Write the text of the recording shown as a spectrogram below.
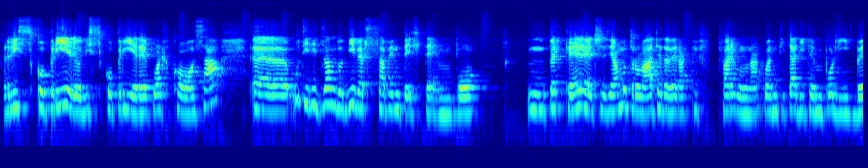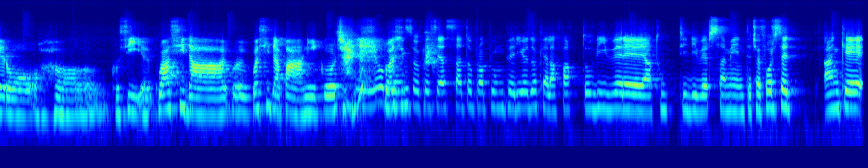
riscoprire o di scoprire qualcosa eh, utilizzando diversamente il tempo. Mm, perché ci siamo trovati ad avere a che fare con una quantità di tempo libero così eh, quasi da, quasi da panico. Cioè, Io quasi... penso che sia stato proprio un periodo che l'ha fatto vivere a tutti diversamente, cioè forse anche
